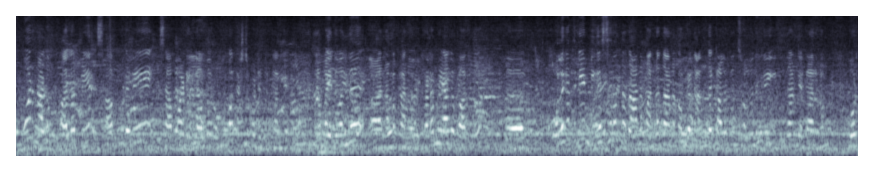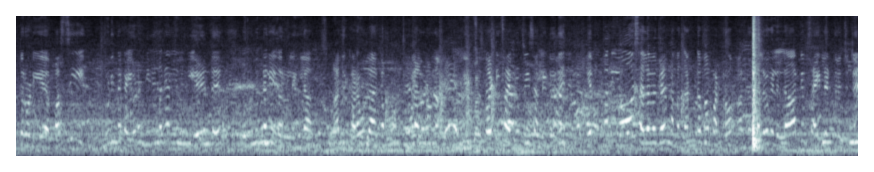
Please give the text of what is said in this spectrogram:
ஒவ்வொரு நாளும் பல பேர் சாப்பிடவே சாப்பாடு இல்லாம ரொம்ப கஷ்டப்பட்டுட்டு இருக்காங்க நம்ம இது வந்து நமக்கான ஒரு கடமையாக பார்க்கணும் ஆஹ், உலகத்திலேயே மிக சிறந்த தானம் அன்னதானம் அப்படின்னு அந்த காலத்துல சொல்றதுக்கு இதுதாங்க காரணம். ஒருத்தருடைய பசி முடிந்த கையோட நிம்மதியாக தூங்கி எழுந்து ஒரு புன்னகை வரும் இல்லைங்களா? அது கடவுளாக தேர்ட்டி ஃபைவ் ருபீஸ் அப்படின்றது எத்தனையோ செலவுகள் நம்ம தண்டமா பண்றோம். அந்த செலவுகள் எல்லாத்தையும் சைட்ல எடுத்து வச்சுட்டு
